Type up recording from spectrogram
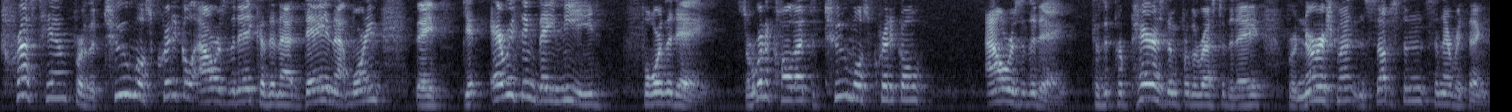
Trust Him for the two most critical hours of the day because in that day, in that morning, they get everything they need for the day. So we're going to call that the two most critical hours of the day because it prepares them for the rest of the day for nourishment and substance and everything.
